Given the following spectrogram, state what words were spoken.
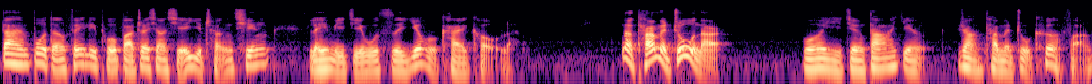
但不等菲利普把这项协议澄清，雷米吉乌斯又开口了：“那他们住哪儿？我已经答应让他们住客房。”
